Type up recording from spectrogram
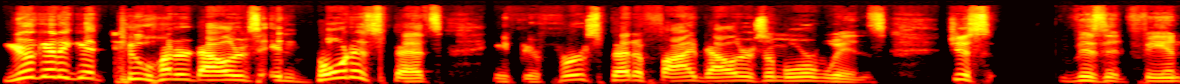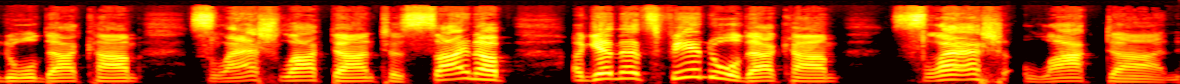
You're going to get $200 in bonus bets if your first bet of $5 or more wins. Just visit fanduel.com slash locked on to sign up. Again, that's fanduel.com slash locked on.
